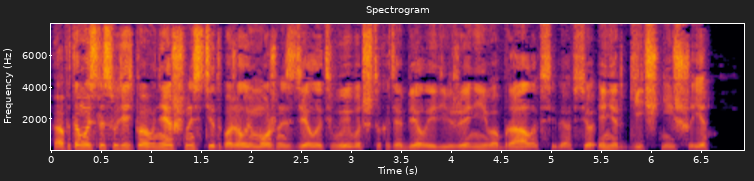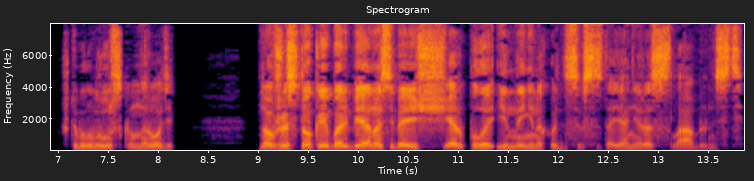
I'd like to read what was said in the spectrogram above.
А потому, если судить по внешности, то, пожалуй, можно сделать вывод, что хотя белое движение и вобрало в себя все энергичнейшее, что было в русском народе, но в жестокой борьбе оно себя исчерпало и ныне находится в состоянии расслабленности.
